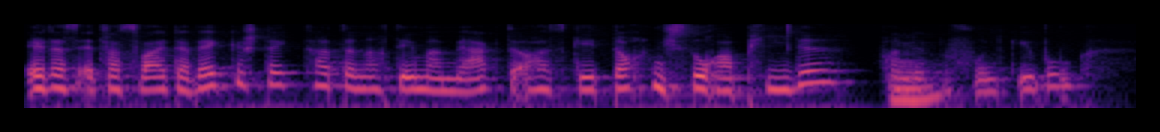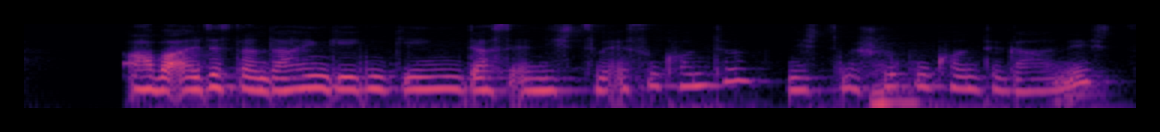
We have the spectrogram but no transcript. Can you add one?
er das etwas weiter weggesteckt hatte, nachdem er merkte, oh, es geht doch nicht so rapide von mhm. der Befundgebung. Aber als es dann dahingegen ging, dass er nichts mehr essen konnte, nichts mehr schlucken konnte, gar nichts,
